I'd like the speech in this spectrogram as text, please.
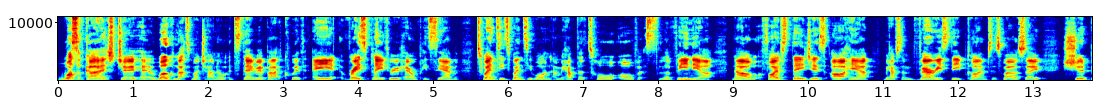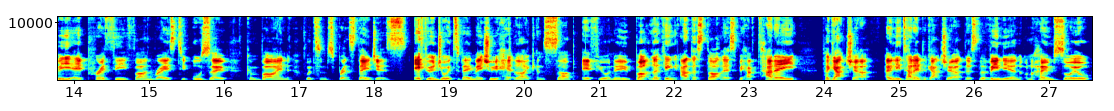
What's up guys, Joe here, welcome back to my channel and today we're back with a race playthrough here on PCM 2021 and we have the Tour of Slovenia. Now five stages are here, we have some very steep climbs as well so should be a pretty fun race to also combine with some sprint stages. If you enjoyed today make sure you hit like and sub if you're new. But looking at the start list we have Tadej Pogacar, only Tadej Pogacar, the Slovenian on home soil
